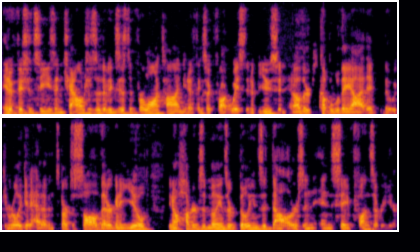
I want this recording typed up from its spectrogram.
inefficiencies and challenges that have existed for a long time, you know, things like fraud, waste, and abuse and, and others coupled with AI that, that we can really get ahead of and start to solve that are going to yield, you know, hundreds of millions or billions of dollars in, in save funds every year.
